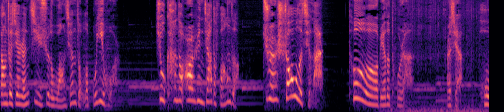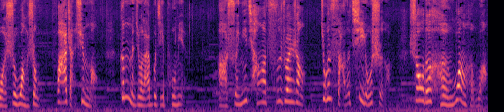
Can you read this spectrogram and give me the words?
当这些人继续的往前走了不一会儿，就看到二运家的房子居然烧了起来，特别的突然，而且火势旺盛，发展迅猛，根本就来不及扑灭，啊，水泥墙啊，瓷砖上就跟撒了汽油似的，烧得很旺很旺。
